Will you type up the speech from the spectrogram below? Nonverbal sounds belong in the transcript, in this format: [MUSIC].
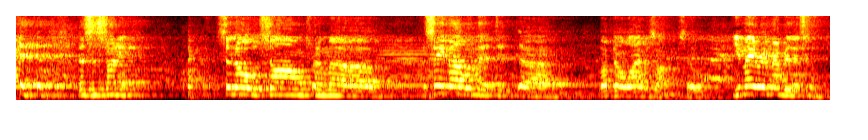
[LAUGHS] this is funny. It's an old song from uh, the same album that uh, Love Don't Lie was on, so you may remember this one.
